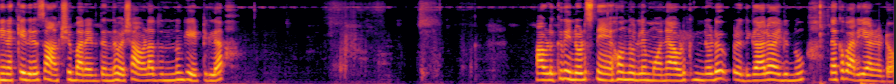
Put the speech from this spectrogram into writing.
നിനക്കെതിരെ സാക്ഷ്യം പറയരുതെന്ന്. പക്ഷെ അവൾ അതൊന്നും കേട്ടില്ല. അവൾക്ക് നിന്നോട് സ്നേഹമൊന്നുമില്ല മോനെ. അവൾക്ക് നിന്നോട് പ്രതികാരമായിരുന്നു എന്നൊക്കെ പറയാണ് കേട്ടോ.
